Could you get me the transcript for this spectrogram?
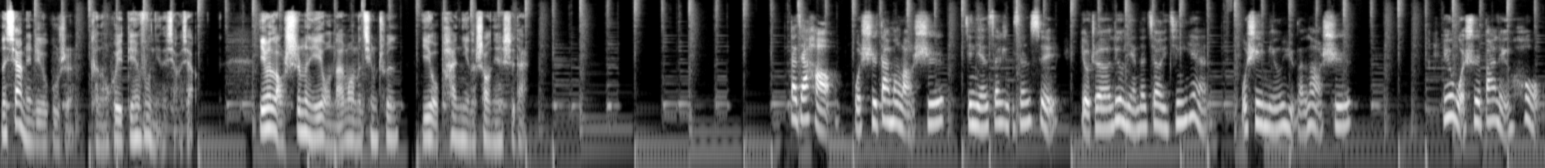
那下面这个故事可能会颠覆你的想象，因为老师们也有难忘的青春，也有叛逆的少年时代。大家好，我是大梦老师，今年三十三岁，有着六年的教育经验。我是一名语文老师。因为我是八零后，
